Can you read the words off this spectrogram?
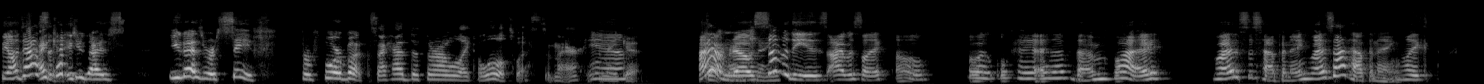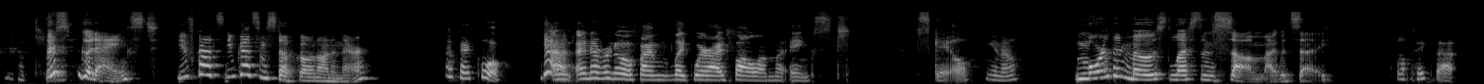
The audacity. I kept you guys you guys were safe for four books, I had to throw like a little twist in there yeah. to make it. I don't know. Some of these, I was like, oh, oh, okay, I love them. Why? Why is this happening? Why is that happening? Like, That's there's some good angst. You've got you've got some stuff going on in there. Okay, cool. Yeah, I, I never know if I'm like where I fall on the angst scale. You know, more than most, less than some. I would say. I'll take that.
